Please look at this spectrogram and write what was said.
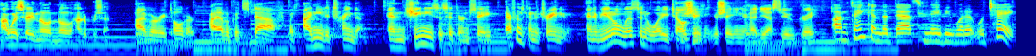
I would say no, no, 100%. I've already told her I have a good staff, but I need to train them. And she needs to sit there and say, Efren's going to train you. And if you don't listen to what he You're tells you, shaking, you're shaking your head. Yes, you agree? I'm thinking that that's maybe what it would take.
